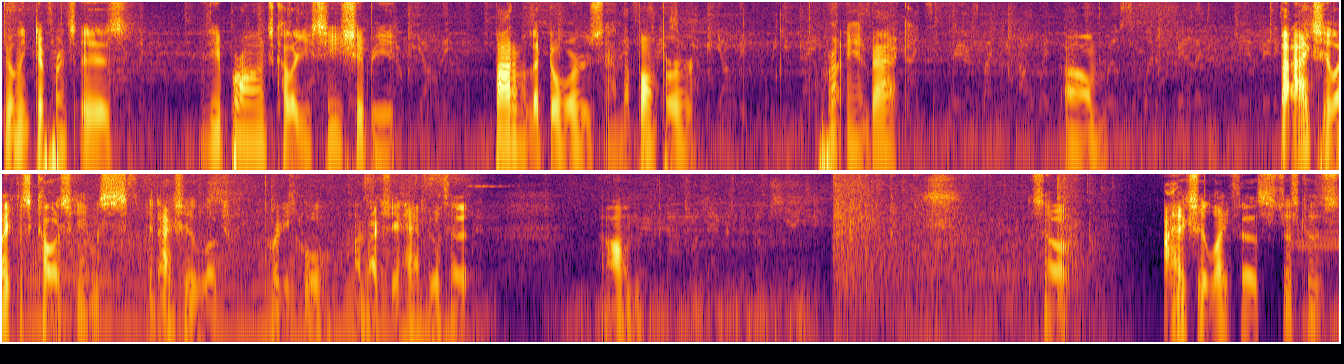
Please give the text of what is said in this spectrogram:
The only difference is the bronze color you see should be bottom of the doors and the bumper, front and back. Um, but I actually like this color scheme. It actually looks pretty cool. I'm actually happy with it. Um, so I actually like this just because,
